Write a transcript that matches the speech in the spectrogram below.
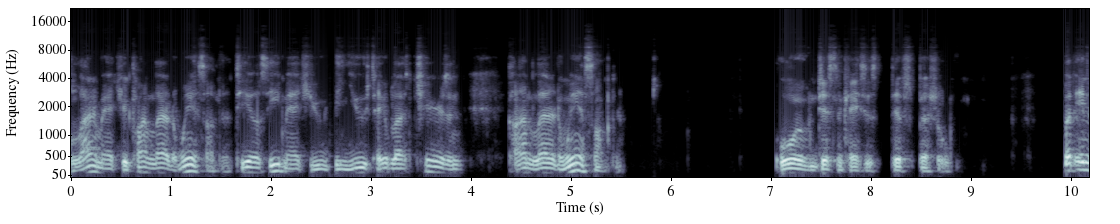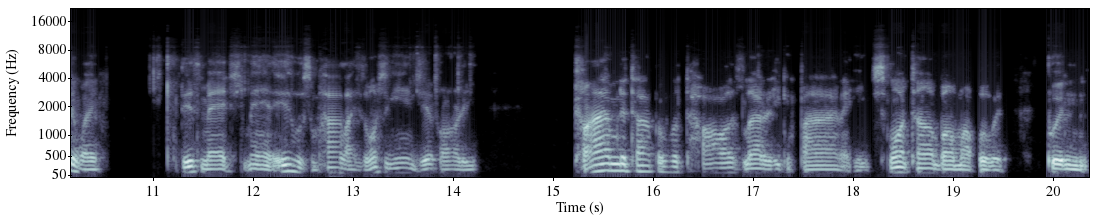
A ladder match, you climb the ladder to win something. A TLC match, you can use table and chairs and climb the ladder to win something. Or just in case it's diff special. But anyway, this match, man, it was some highlights. Once again, Jeff Hardy climbing the top of the tallest ladder he can find, and he swan-ton bomb off of it, putting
